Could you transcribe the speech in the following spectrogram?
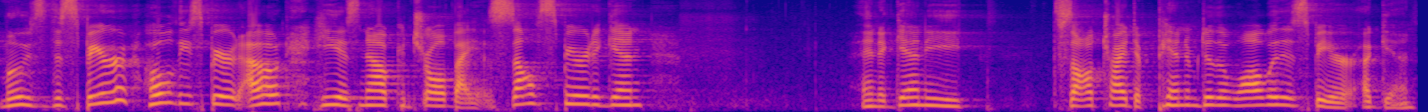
moves the Spirit, Holy Spirit out. He is now controlled by his self spirit again. And again, he Saul tried to pin him to the wall with his spear again.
